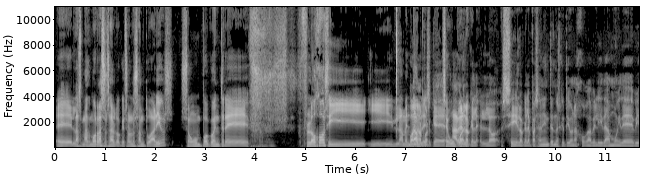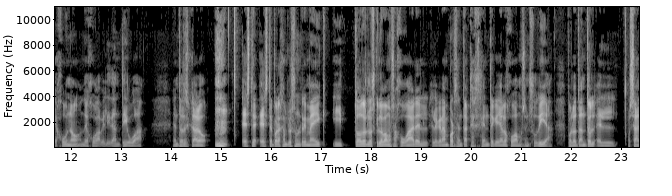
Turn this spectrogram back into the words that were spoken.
Eh, las mazmorras, o sea, lo que son los santuarios, son un poco entre flojos y, lamentables. Bueno, porque, a ver, lo que, sí, lo que le pasa a Nintendo es que tiene una jugabilidad muy de viejuno, de jugabilidad antigua. Entonces, claro, este, este, por ejemplo, es un remake y todos los que lo vamos a jugar, el, gran porcentaje de gente que ya lo jugamos en su día. Por lo tanto, el, o sea,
